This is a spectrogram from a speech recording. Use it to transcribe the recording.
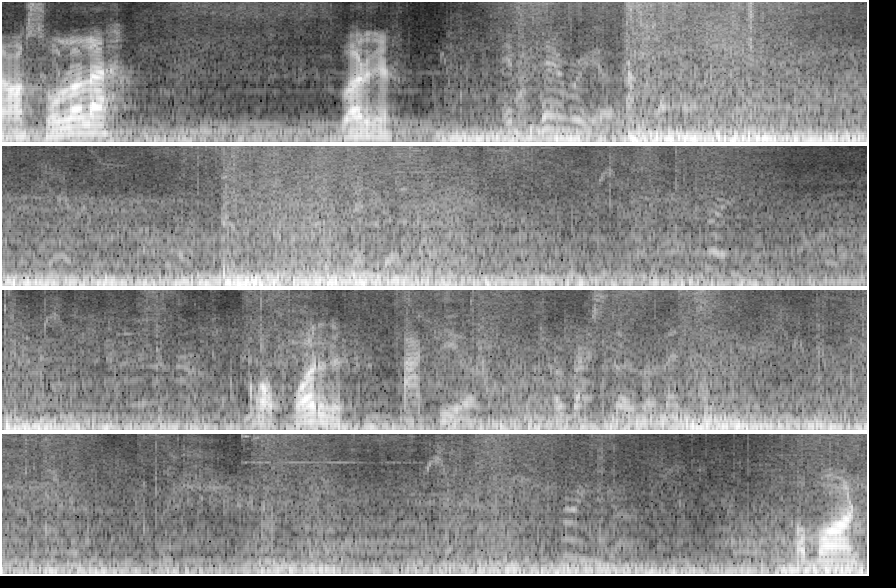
நான் சொல்லலை பாருங்க Imperio. ஓ பாருங்க Accio. Arresto Momentum. கமான்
